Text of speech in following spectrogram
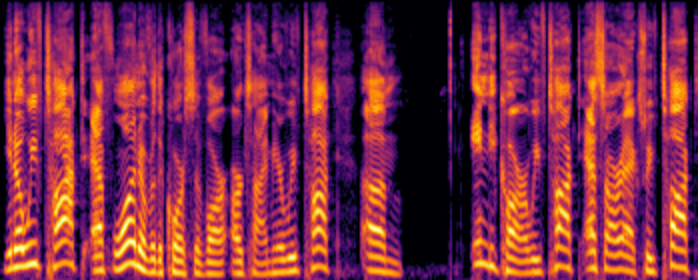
you know, we've talked F1 over the course of our, our time here. We've talked um, IndyCar, we've talked SRX, we've talked,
